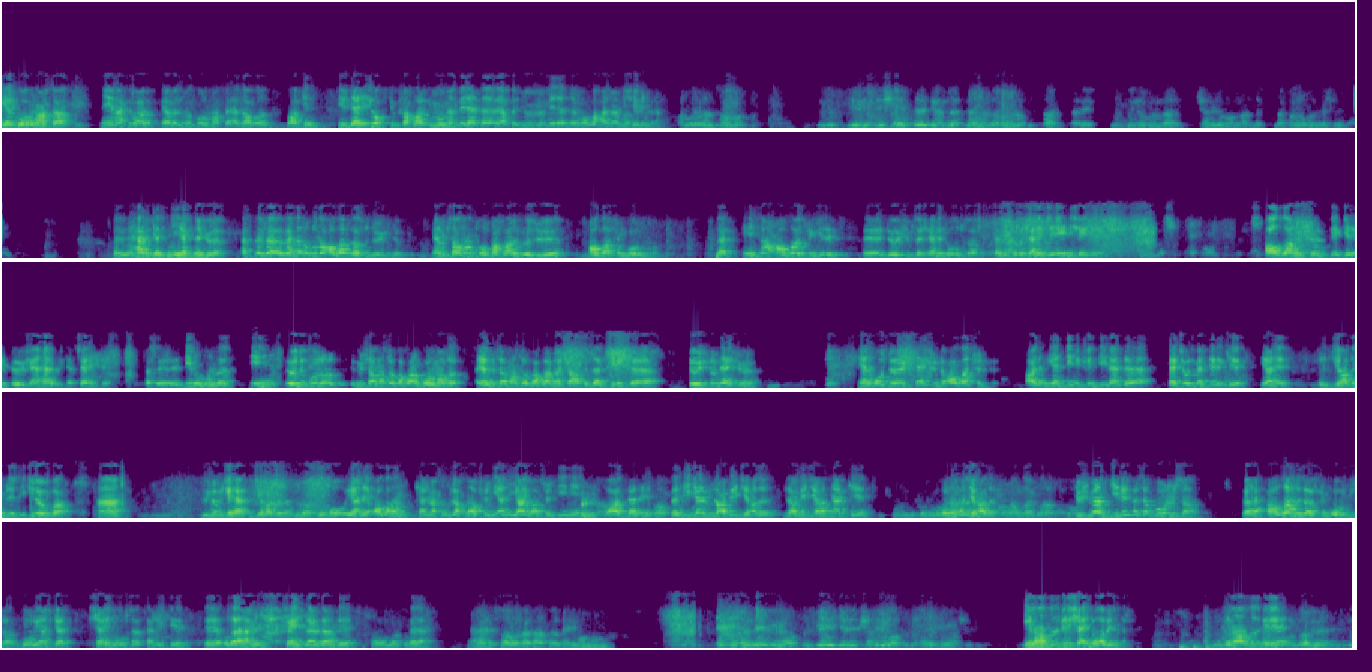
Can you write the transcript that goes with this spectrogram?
Əgər qorunarsa, neməti var, qəbəldən qorunmazsa əzabı. Lakin bir dəlil yoxdur ki, uşaqlar ümumən belədir və yaxud ümumən belədir. Allah aləm, mən bir şey bilmirəm. Quran salmaq bir şəhidlər deyəndə nəzərdə zahidləri bu yılında şəhid olanlardır. Vətən uğrunda şəhid olanlar. Hər kəs niyyətinə görə. Əslində vətən uğrunda Allah rızasını döyüşdür. Yəni müsəlman torpaqları özü Allah üçün qorunur. Və insan Allah üçün gedib e, döyüşübsə, şəhid olubsa, təbii ki, o da şəhiddir, eyni şeydir. Allah üçün gedib döyüşən hər bir kəs şəhiddir. Bəs e, din uğrunda dinin özü buyurur müsəlman torpaqlarını qorumağı. Əgər müsəlman torpaqlarına kafirlər giribsə, döyüşdür nə üçün? Yəni o döyüş nə üçündür? Allah üçündür. Aydın, yəni din üçün deyiləndə təkcə o demək deyil ki, yəni cihadın bilirsiniz iki növ var. Hə? Hücum cihadı bu yəni Allahın kəlməsini ucaltmaq üçün, yəni yaymaq üçün dini vasitədir və digəri müdafiə cihadı. Müdafiə cihadı nədir ki? Qorunma cihadı. Düşmən girir və sən qoruyursan. Və Allah rızası üçün qorumuşsan, qoruyan şəxs şəhid olursa, təbii ki, e, o da həmin şəhidlərdəndir. Belə. Hədis sualı vətən sözünə imanlanmır. İmansız biri gelip şəhid olasıdır. İmansız biri şəhid ola bilmir. İmansız biri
